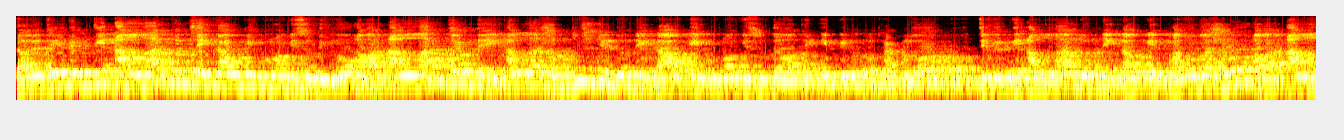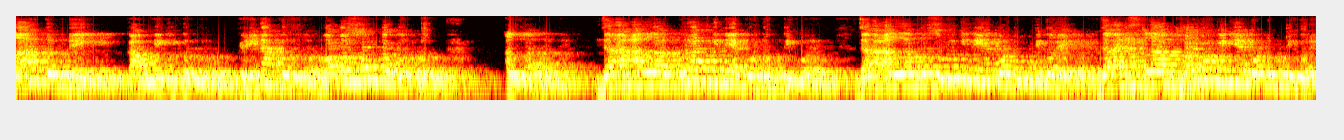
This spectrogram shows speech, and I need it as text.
তাহলে যে ব্যক্তি আল্লাহর জন্য কাউকে কোনো কিছু দিল আবার আল্লাহর জন্য আল্লাহ সন্তুষ্টির জন্য কাউকে কোনো কিছু দেওয়া থেকে বিরত থাকল, যে ব্যক্তি আল্লাহর জন্য কাউকে ভালোবাসলো আবার আল্লাহর জন্য কাউকে কি করল? ঘৃণা করল, অপছন্দ করল। আল্লাহর জন্য। যারা আল্লাহর কোরআনকে নিয়ে কটূক্তি করে যারা আল্লাহর রসুলকে নিয়ে কটূক্তি করে যারা ইসলাম ধর্মকে নিয়ে কটূক্তি করে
